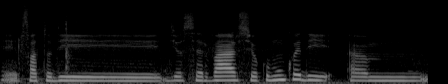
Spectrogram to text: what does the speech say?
eh, il fatto di, di, osservarsi o comunque di, um,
